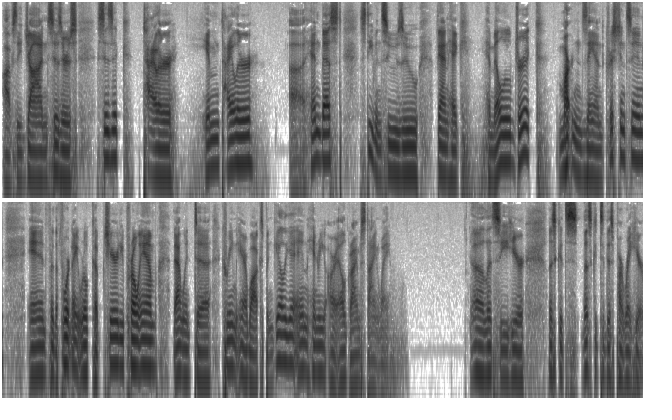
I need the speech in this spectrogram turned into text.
obviously John Scissors Sizik, Tyler Him Tyler uh, Henbest, Steven Suzu, Van Heck Himmeljuric, Martin Zand Christensen, and for the Fortnite World Cup Charity Pro Am, that went to Kareem Airwaks Bengalia and Henry R.L. Grimes Steinway. Uh, let's see here. Let's get let's get to this part right here.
